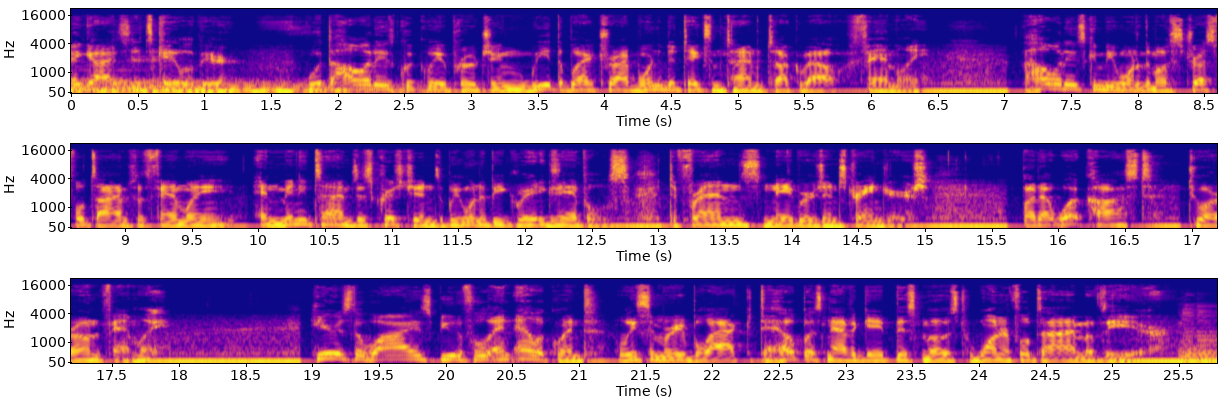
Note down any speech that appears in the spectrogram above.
Hey guys, it's Caleb here. With the holidays quickly approaching, we at the Black Tribe wanted to take some time to talk about family. The holidays can be one of the most stressful times with family, and many times as Christians, we want to be great examples to friends, neighbors, and strangers. But at what cost to our own family? Here is the wise, beautiful, and eloquent Lisa Marie Black to help us navigate this most wonderful time of the year.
